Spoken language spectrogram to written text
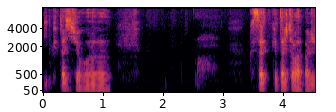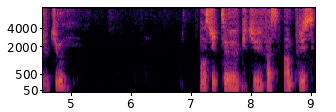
que tu sur, euh, que sur la page YouTube. Ensuite, euh, que tu fasses un plus.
